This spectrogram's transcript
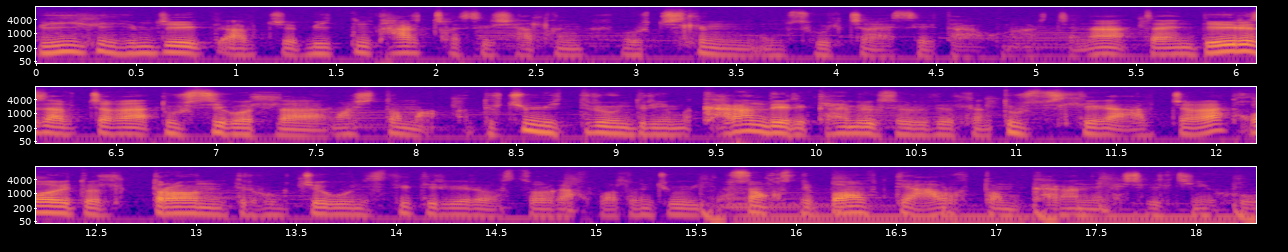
биеийнх нь хэмжээг авч бидэнд таарж байгаа хэсгийг шалган өөрчлөн өмсгүүлж байгаа хэсгийг та бүхэн харж байна. За энэ дээрээс авж байгаа дүрсийг бол маш том 40 м өндөр юм кран дээр камерыг дүрс бичлэгийг авж байгаа. Тухайн үед бол дрон тэр хөгжөөгүй нэстэг тэргээрээ бас зураг авах боломжгүй. Усан хосны бомбтын аврах том краныг ашиглаж инхүү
